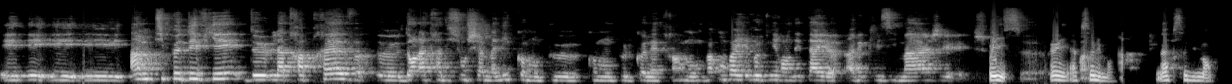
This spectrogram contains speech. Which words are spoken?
et, un petit peu dévié de l'attrape-rêve euh, dans la tradition chamanique comme on peut comme on peut le connaître. Hein. On, va, on va y revenir en détail euh, avec les images. Et je oui, pense, euh, oui, absolument, absolument.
